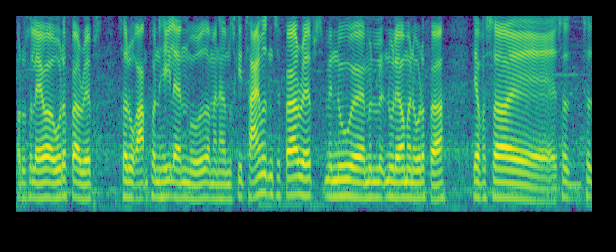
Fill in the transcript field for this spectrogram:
og du så laver 48 reps, så er du ramt på en helt anden måde. Og man havde måske timet den til 40 reps, men nu, øh, nu laver man 48. Derfor så, øh, så, så,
